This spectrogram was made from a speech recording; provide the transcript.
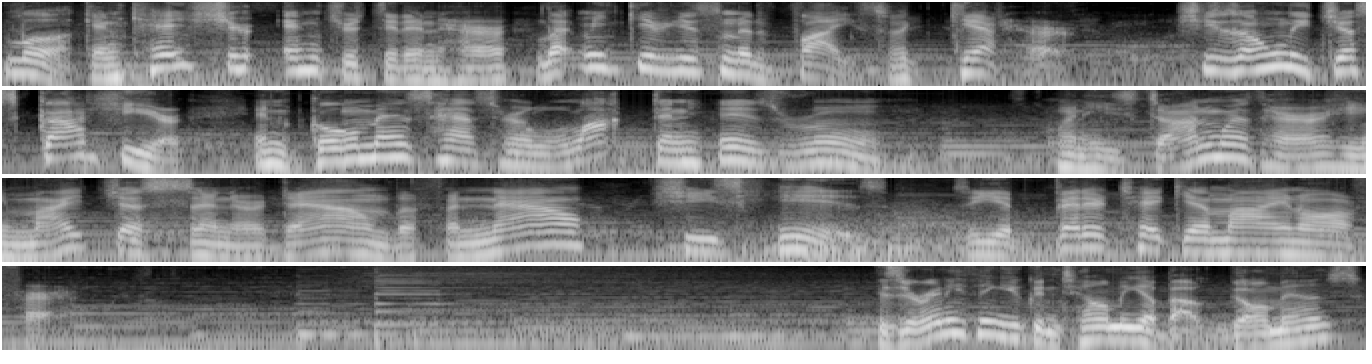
Look, in case you're interested in her, let me give you some advice. Forget her. She's only just got here, and Gomez has her locked in his room. When he's done with her, he might just send her down, but for now, she's his, so you better take your mind off her. Is there anything you can tell me about Gomez?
